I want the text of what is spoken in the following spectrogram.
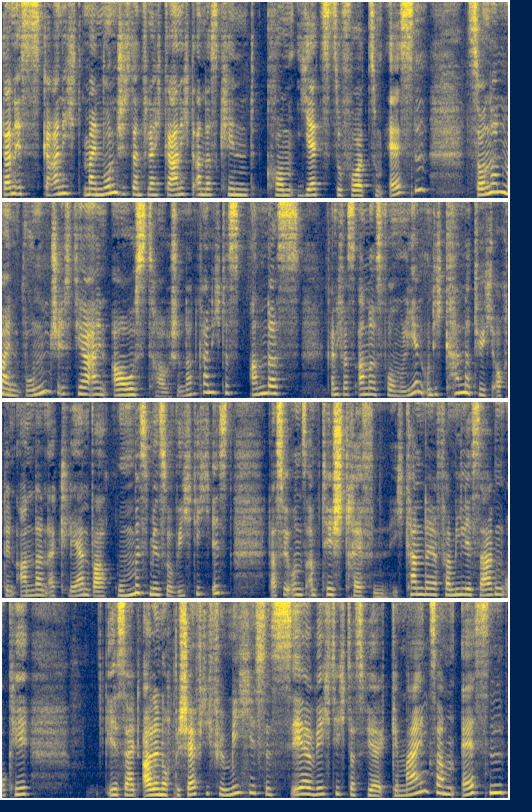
dann ist es gar nicht, mein Wunsch ist dann vielleicht gar nicht an das Kind, komm jetzt sofort zum Essen, sondern mein Wunsch ist ja ein Austausch. Und dann kann ich das anders kann ich was anderes formulieren und ich kann natürlich auch den anderen erklären, warum es mir so wichtig ist, dass wir uns am Tisch treffen. Ich kann der Familie sagen, okay, ihr seid alle noch beschäftigt. Für mich ist es sehr wichtig, dass wir gemeinsam essen,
